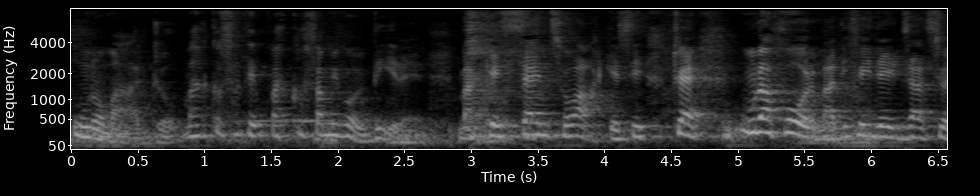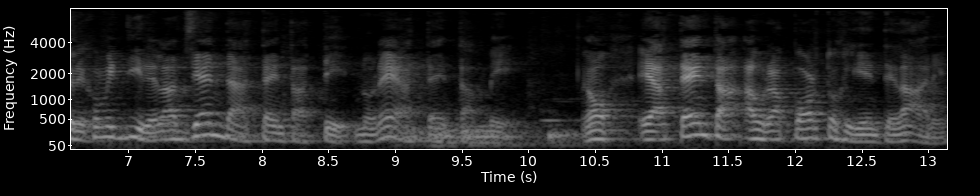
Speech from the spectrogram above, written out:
un omaggio. Ma cosa, te, ma cosa, mi vuol dire? Ma che senso ha? Che si, cioè, una forma di fidelizzazione, come dire, l'azienda è attenta a te, non è attenta a me no? è attenta a un rapporto clientelare,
